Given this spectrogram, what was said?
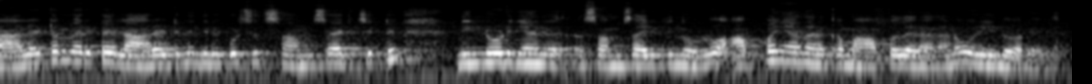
ലാലേട്ടൻ വരട്ടെ. ലാലേട്ടൻ ഇതിനെക്കുറിച്ച് സംസാരിച്ചിട്ട് നിന്നോട് ഞാൻ സംസാരിക്കുന്നുള്ളൂ. അപ്പം ഞാൻ നിനക്ക് മാപ്പ് തരാമെന്നാണ് ഒനിയിൽ പറയുന്നത്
